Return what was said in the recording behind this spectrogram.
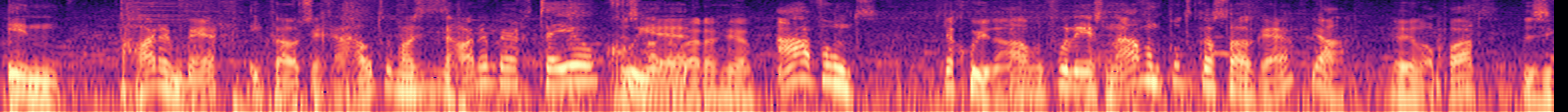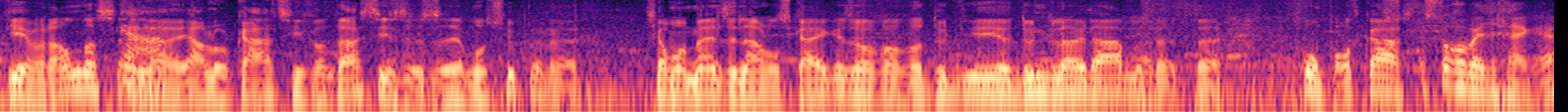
in Hardenberg. Ik wou zeggen Houten, maar zit in Hardenberg. Theo, goeie Hardenberg, ja. avond. Ja, goedenavond. Voor de eerste avondpodcast ook, hè? Ja, heel apart. Het is een keer wat anders. Ja. En eh, ja, locatie fantastisch. Dus helemaal super. Eh, als je allemaal mensen naar ons kijken, zo van wat doen die, doen die lui daar? Maar het, eh, gewoon podcast. Dat is toch een beetje gek, hè?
